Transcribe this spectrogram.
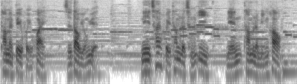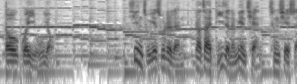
他们被毁坏，直到永远。你拆毁他们的诚意，连他们的名号都归于无有。信主耶稣的人，要在敌人的面前称谢神，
